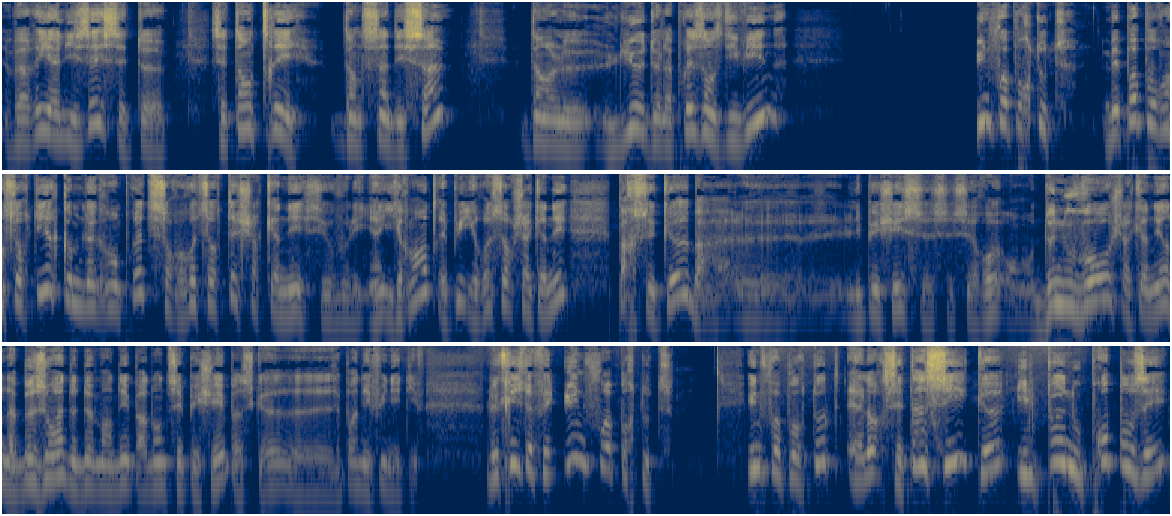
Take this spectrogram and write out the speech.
va réaliser cette, cette entrée dans le sein des saints, dans le lieu de la présence divine, une fois pour toutes mais pas pour en sortir comme le grand prêtre ressortait chaque année, si vous voulez. Hein. Il rentre et puis il ressort chaque année parce que bah, euh, les péchés se, se, de nouveau chaque année on a besoin de demander pardon de ses péchés parce que euh, c'est pas définitif. Le Christ le fait une fois pour toutes, une fois pour toutes, et alors c'est ainsi qu'il peut nous proposer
